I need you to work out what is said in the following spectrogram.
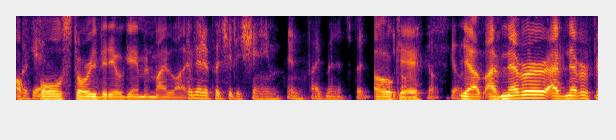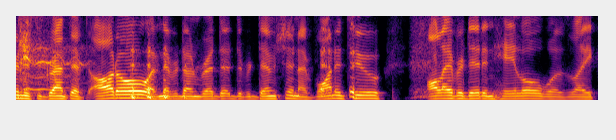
a Okay. full story video game in my life. I'm gonna put you to shame in five minutes, but Okay. go- go. Yeah, I've never I've never finished a Grand Theft Auto. I've never done Red Dead Redemption. I've wanted to. All I ever did in Halo was like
